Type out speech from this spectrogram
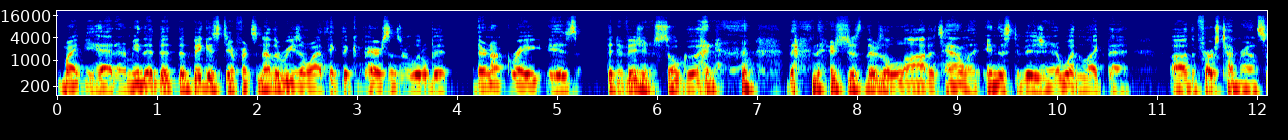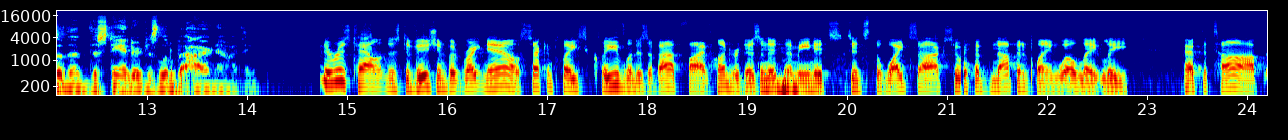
might be headed. I mean, the, the the biggest difference, another reason why I think the comparisons are a little bit they're not great is the division is so good. there's just there's a lot of talent in this division. It wasn't like that uh, the first time around. So the the standard is a little bit higher now, I think. There is talent in this division, but right now, second place Cleveland is about 500, isn't it? Mm-hmm. I mean, it's it's the White Sox who have not been playing well lately at the top,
